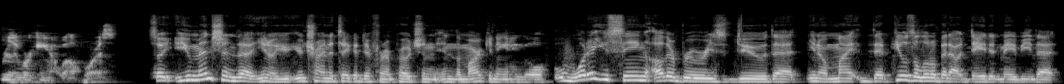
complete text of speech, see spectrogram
really working out well for us. So you mentioned that you know you're trying to take a different approach in, in the marketing angle. What are you seeing other breweries do that you know might that feels a little bit outdated, maybe that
